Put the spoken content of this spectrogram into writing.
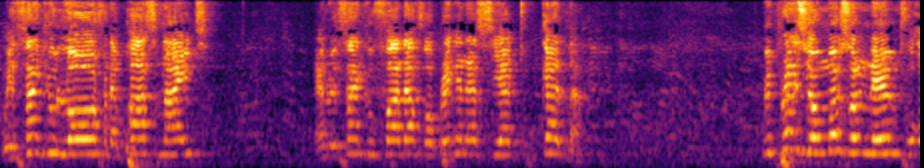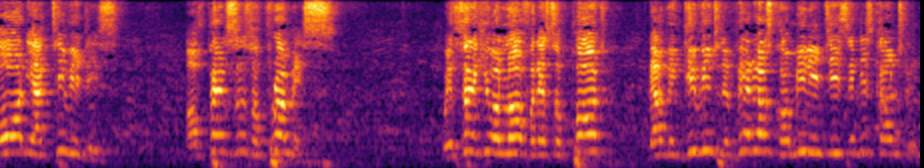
We thank you, Lord, for the past night. And we thank you, Father, for bringing us here together. We praise your most holy name for all the activities of Pencils of Promise. We thank you, O Lord, for the support they have been giving to the various communities in this country.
